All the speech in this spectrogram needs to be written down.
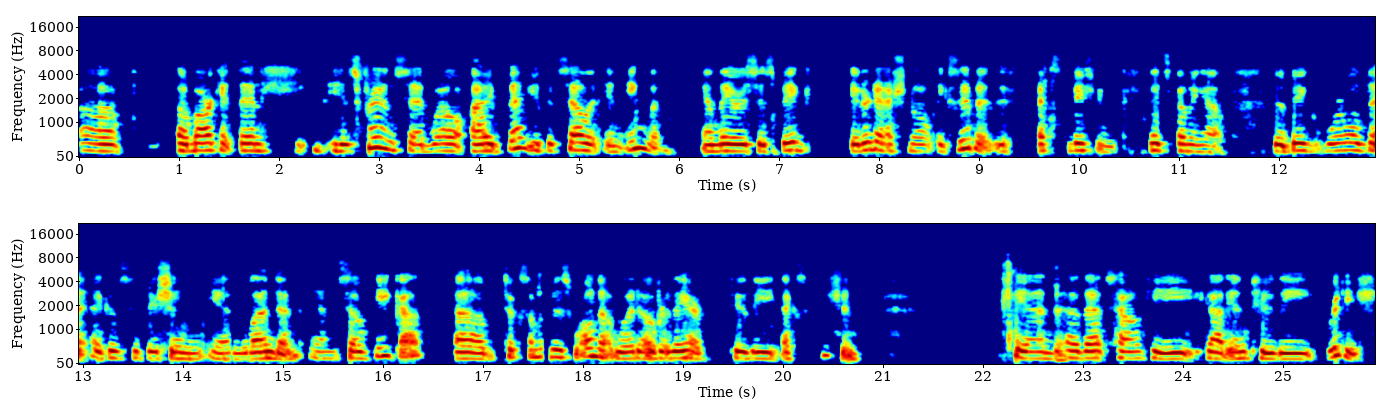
uh, uh, market, then he, his friend said, "Well, I bet you could sell it in England." And there's this big international exhibit exhibition that's coming up, the big world exhibition in London. And so he got uh, took some of his walnut wood over there to the exhibition and uh, that's how he got into the British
